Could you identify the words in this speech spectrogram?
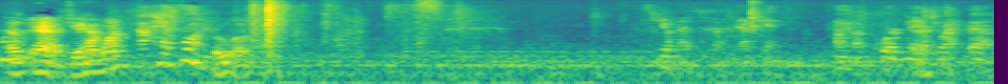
Uh, one? yeah. Do you have one? I have one. Ooh, okay. You don't have to, I can't, I'm not coordinated like that.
